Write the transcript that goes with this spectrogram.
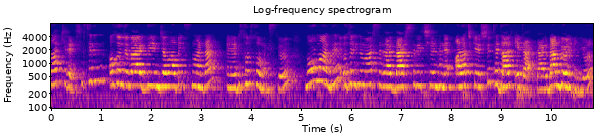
Zakire, şimdi senin az önce verdiğin cevabı isnaden e, bir soru sormak istiyorum. Normalde özel üniversiteler dersleri için hani araç gereçleri tedarik eder. Yani ben böyle biliyorum.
